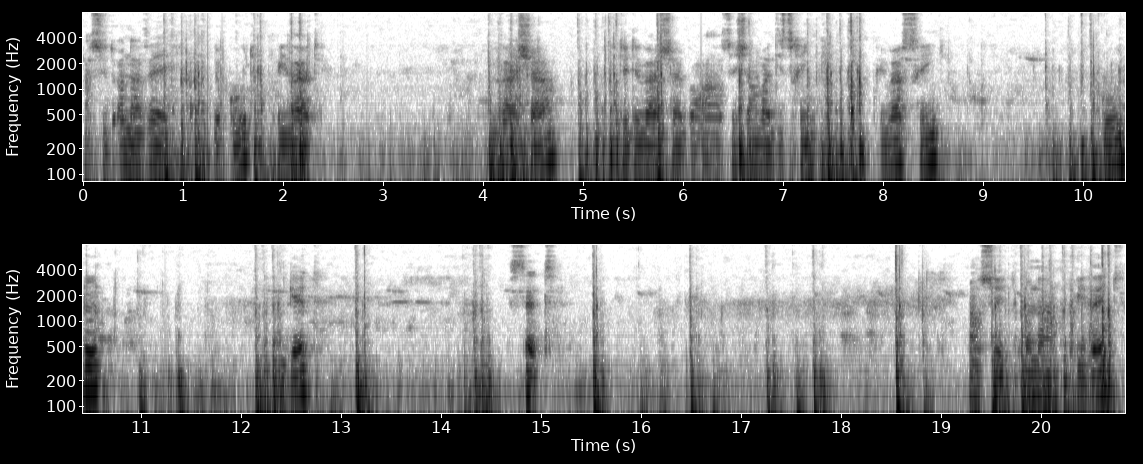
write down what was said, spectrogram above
Ensuite, on avait le code private varchar. de varchar, bon, en C on va dire string. Private string code get set. Ensuite, on a private.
